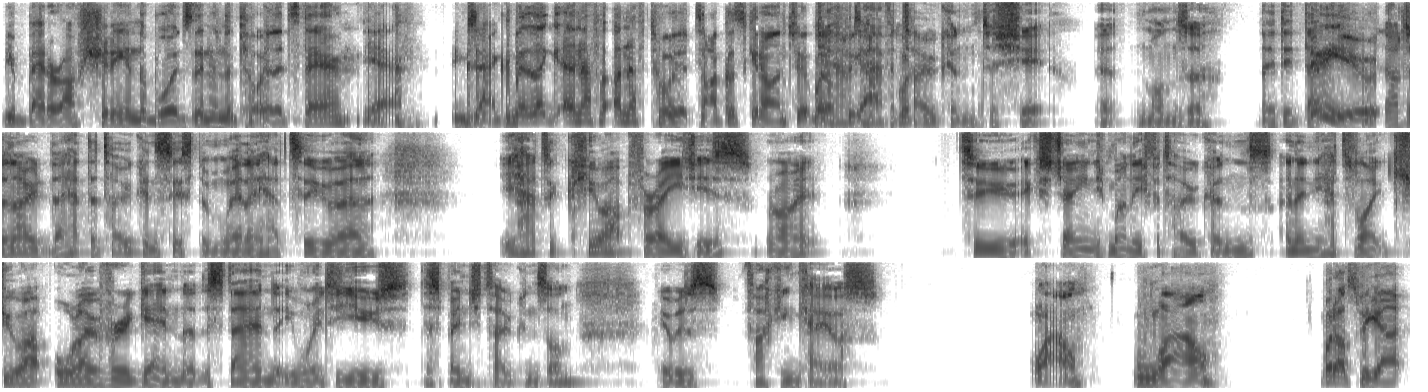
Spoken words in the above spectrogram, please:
you're better off shitting in the woods than in the toilets there. Yeah, exactly. But like enough enough toilet talk. Let's get on to it. What Do else have we to got? have a What- token to shit at Monza? They did that. do you? I don't know. They had the token system where they had to uh, you had to queue up for ages, right? To exchange money for tokens, and then you had to like queue up all over again at the stand that you wanted to use to spend your tokens on. It was fucking chaos. Wow. Wow. What else we got?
